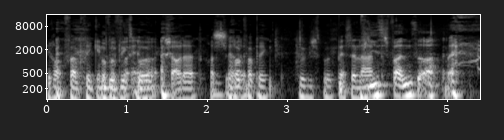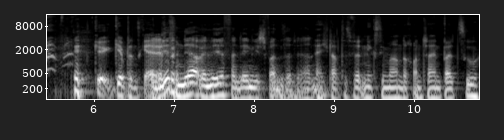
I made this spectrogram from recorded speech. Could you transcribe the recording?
Die Rockfabrik in Ludwigsburg. Shoutout. Shoutout. Rockfabrik Ludwigsburg, bester Laden. Please Sponsor. Gebt uns Wenn wir Geld. von der, wenn wir von denen gesponsert werden, Ja, ich glaube, das wird nichts. Die machen doch anscheinend bald zu.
